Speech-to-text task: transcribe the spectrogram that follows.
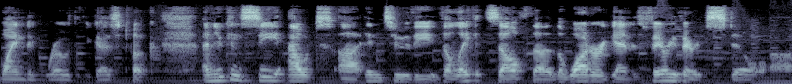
winding road that you guys took, and you can see out uh, into the the lake itself. The the water again is very very still. Uh,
